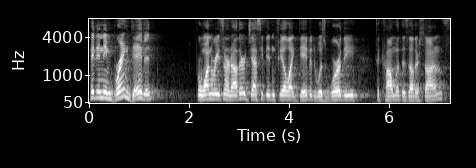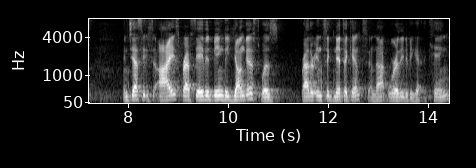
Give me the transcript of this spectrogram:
He didn't even bring David. For one reason or another, Jesse didn't feel like David was worthy to come with his other sons. In Jesse's eyes, perhaps David, being the youngest, was rather insignificant and not worthy to be a king.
